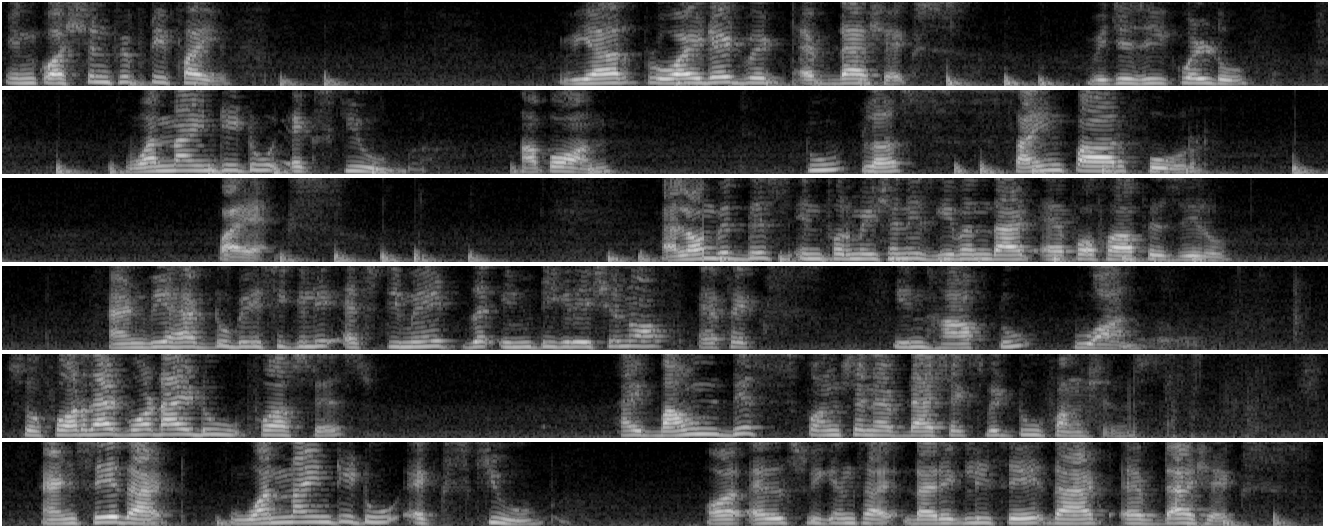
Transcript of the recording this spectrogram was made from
in question 55 we are provided with f dash x which is equal to 192 x cube upon 2 plus sine power 4 pi x. Along with this information is given that f of half is 0 and we have to basically estimate the integration of fx in half to 1. So for that what I do first is I bound this function f dash x with two functions and say that 192 x cube or else we can directly say that f dash x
